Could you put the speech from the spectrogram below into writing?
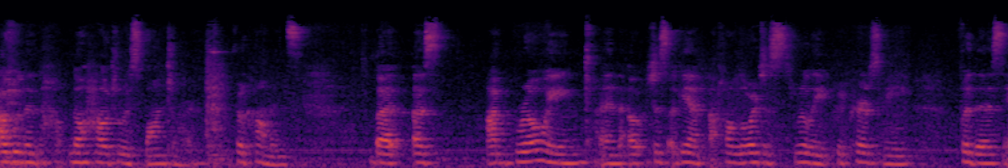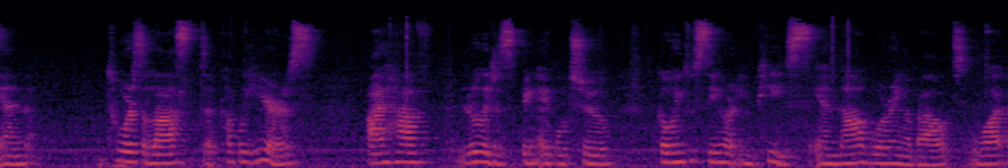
I wouldn't know how to respond to her for comments. But as I'm growing, and uh, just again, how Lord just really prepares me for this, and towards the last couple years, I have really just been able to going to see her in peace and not worrying about what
